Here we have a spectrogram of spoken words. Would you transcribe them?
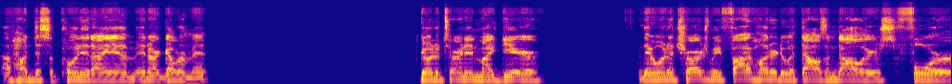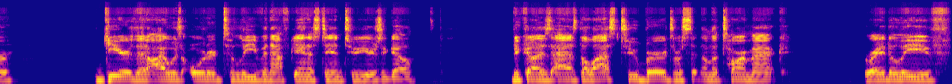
of how disappointed I am in our government. Go to turn in my gear. They want to charge me 500 to $1,000 for gear that I was ordered to leave in Afghanistan two years ago because as the last two birds were sitting on the tarmac, ready to leave,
